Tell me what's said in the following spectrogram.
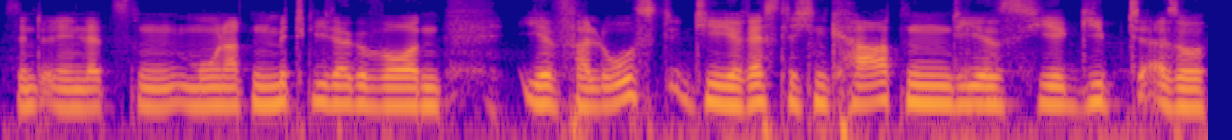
sind in den letzten Monaten Mitglieder geworden. Ihr verlost die restlichen Karten, die es hier gibt. Also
